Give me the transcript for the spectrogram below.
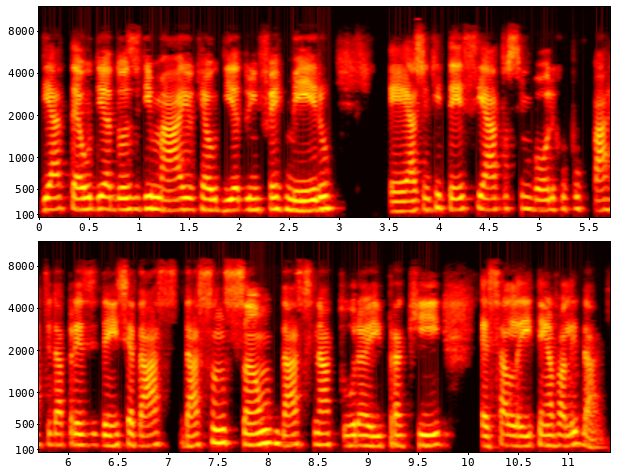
de até o dia 12 de maio, que é o dia do enfermeiro, é, a gente ter esse ato simbólico por parte da presidência da, da sanção da assinatura aí para que essa lei tenha validade.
